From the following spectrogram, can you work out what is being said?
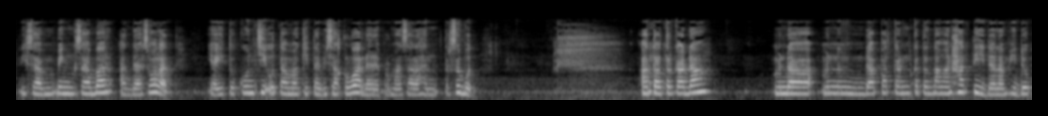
Di samping sabar ada sholat, yaitu kunci utama kita bisa keluar dari permasalahan tersebut. Atau terkadang mendapatkan ketentangan hati dalam hidup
